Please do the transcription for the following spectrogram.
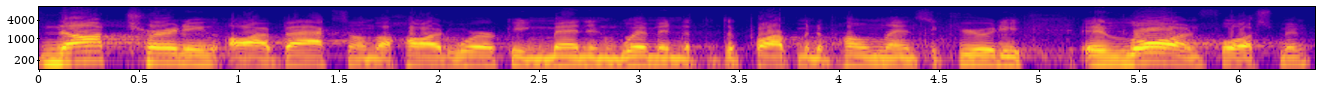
Not turning our backs on the hardworking men and women at the Department of Homeland Security and law enforcement,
